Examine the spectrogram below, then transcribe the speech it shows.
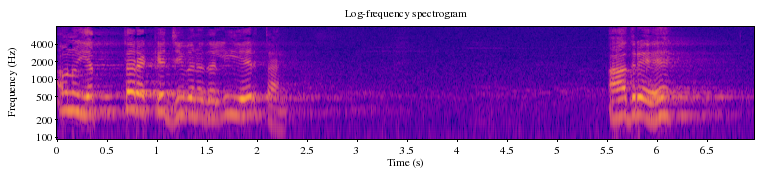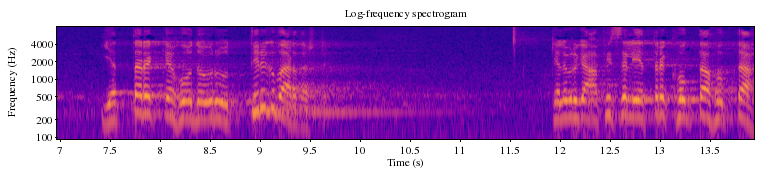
ಅವನು ಎತ್ತರಕ್ಕೆ ಜೀವನದಲ್ಲಿ ಏರ್ತಾನೆ. ಆದರೆ ಎತ್ತರಕ್ಕೆ ಹೋದವರು ತಿರುಗಬಾರ್ದಷ್ಟೆ. ಕೆಲವರಿಗೆ ಆಫೀಸಲ್ಲಿ ಎತ್ತರಕ್ಕೆ ಹೋಗ್ತಾ ಹೋಗ್ತಾ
